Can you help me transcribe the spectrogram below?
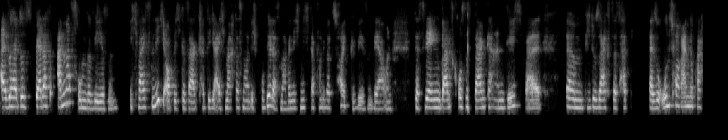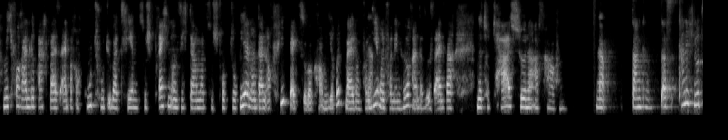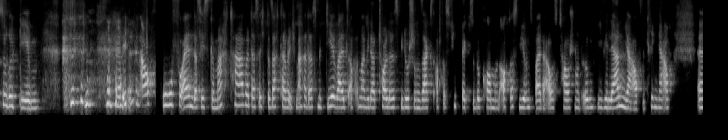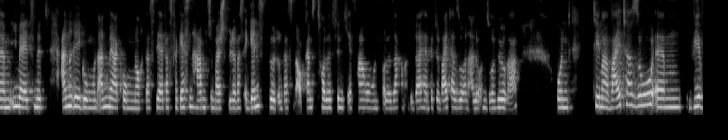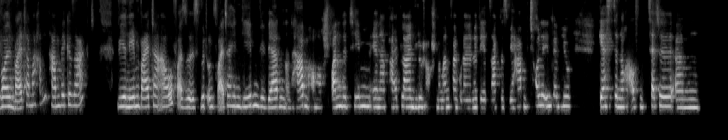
Also hätte es, wäre das andersrum gewesen. Ich weiß nicht, ob ich gesagt hätte, ja, ich mache das mal und ich probiere das mal, wenn ich nicht davon überzeugt gewesen wäre. Und deswegen ganz großes Danke an dich, weil ähm, wie du sagst, das hat also uns vorangebracht, mich vorangebracht, weil es einfach auch gut tut, über Themen zu sprechen und sich da mal zu strukturieren und dann auch Feedback zu bekommen, die Rückmeldung von ja. dir und von den Hörern. Das ist einfach eine total schöne Erfahrung. Ja, Danke. Das kann ich nur zurückgeben. ich bin auch froh, vor allem, dass ich es gemacht habe, dass ich gesagt habe, ich mache das mit dir, weil es auch immer wieder toll ist, wie du schon sagst, auch das Feedback zu bekommen und auch, dass wir uns beide austauschen und irgendwie, wir lernen ja auch, wir kriegen ja auch ähm, E-Mails mit Anregungen und Anmerkungen noch, dass wir etwas vergessen haben zum Beispiel oder was ergänzt wird und das sind auch ganz tolle, finde ich, Erfahrungen und tolle Sachen. Also daher bitte weiter so an alle unsere Hörer. Und Thema weiter so. Ähm, wir wollen weitermachen, haben wir gesagt. Wir nehmen weiter auf. Also es wird uns weiterhin geben. Wir werden und haben auch noch spannende Themen in der Pipeline, wie du auch schon am Anfang oder in der Mitte jetzt sagtest. Wir haben tolle Interviewgäste noch auf dem Zettel. Ähm,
